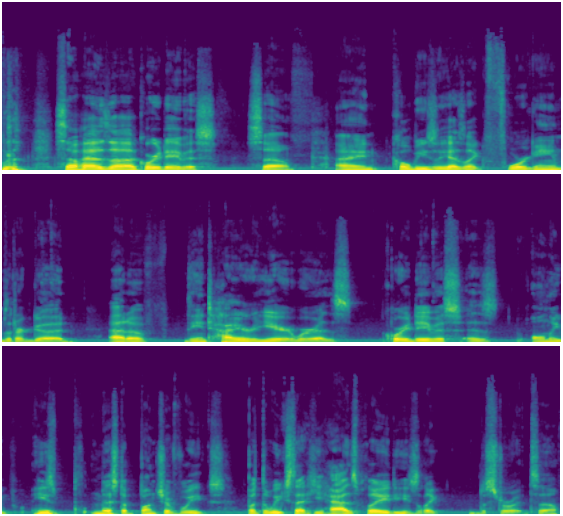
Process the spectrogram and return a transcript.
so has uh, Corey Davis. So, I mean, Cole Beasley has like four games that are good out of the entire year, whereas Corey Davis has only he's missed a bunch of weeks, but the weeks that he has played, he's like destroyed. So,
